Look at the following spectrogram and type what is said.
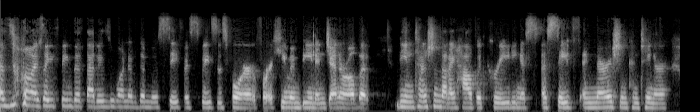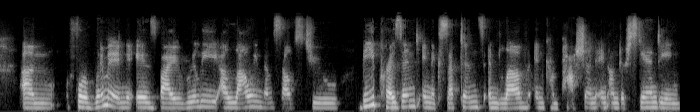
as as i think that that is one of the most safest spaces for for a human being in general but the intention that i have with creating a, a safe and nourishing container um, for women is by really allowing themselves to be present in acceptance and love and compassion and understanding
